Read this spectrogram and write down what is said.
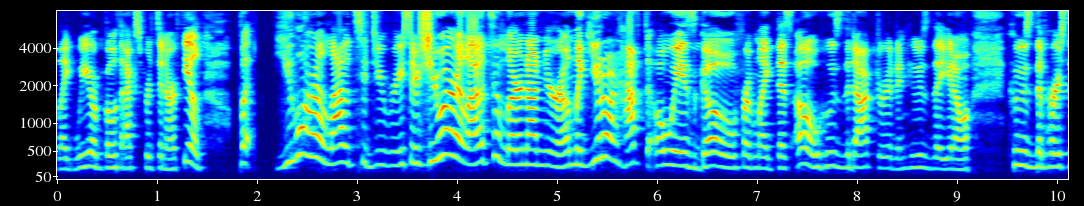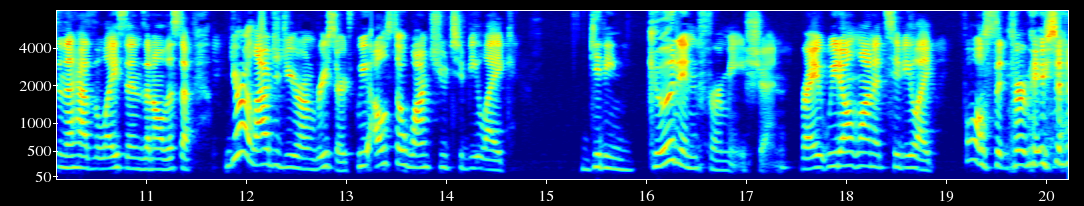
like we are both experts in our field but you are allowed to do research. You are allowed to learn on your own. Like you don't have to always go from like this, oh, who's the doctorate and who's the, you know, who's the person that has the license and all this stuff. You're allowed to do your own research. We also want you to be like getting good information, right? We don't want it to be like false information,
